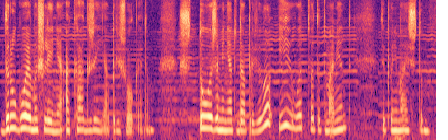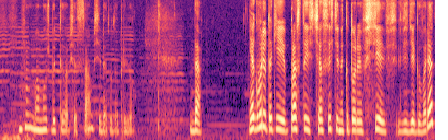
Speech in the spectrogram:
другое мышление. А как же я пришел к этому? Что же меня туда привело? И вот в этот момент ты понимаешь, что, а может быть, ты вообще сам себя туда привел. Да, я говорю такие простые сейчас истины, которые все везде говорят,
